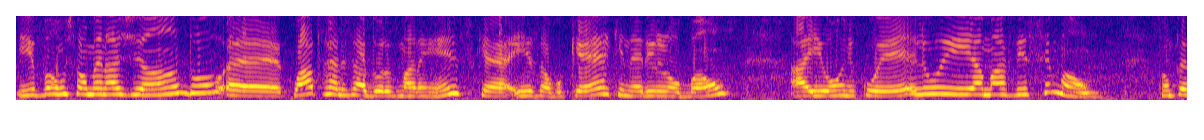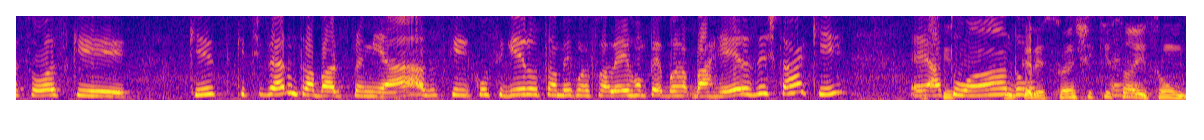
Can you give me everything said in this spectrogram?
E vamos estar homenageando eh, quatro realizadoras maranhenses, que é Isa Albuquerque, Nerine Lobão, a Ione Coelho e a Mavi Simão. São pessoas que, que, que tiveram trabalhos premiados, que conseguiram também, como eu falei, romper ba- barreiras e estar aqui Acho atuando. Interessante que são, aí, são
